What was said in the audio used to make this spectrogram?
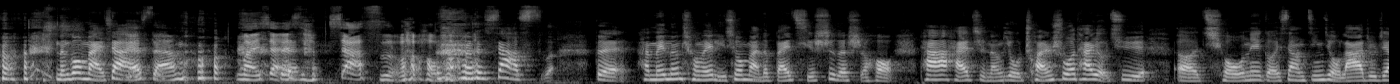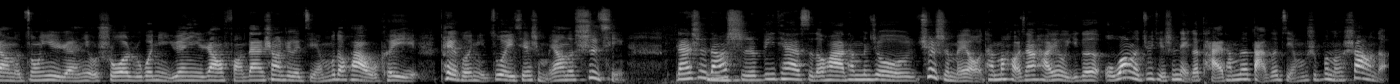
能够买下 SM，买下 SM，吓死了，好吧？吓死，对，还没能成为李秀满的白骑士的时候，他还只能有传说，他有去呃求那个像金九拉就这样的综艺人，有说如果你愿意让防弹上这个节目的话，我可以配合你做一些什么样的事情。但是当时 BTS 的话，他们就确实没有，他们好像还有一个我忘了具体是哪个台，他们的打歌节目是不能上的。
